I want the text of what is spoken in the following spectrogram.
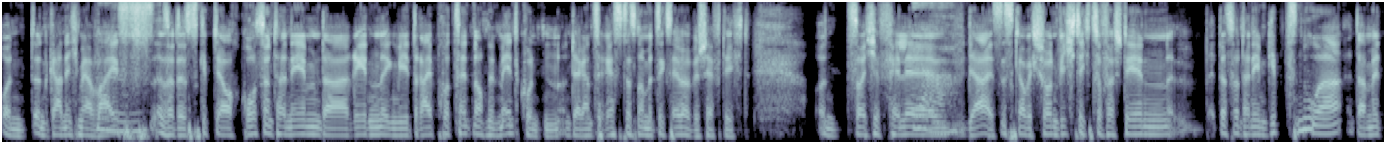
und, und gar nicht mehr weiß, mhm. also das gibt ja auch Großunternehmen, da reden irgendwie drei Prozent noch mit dem Endkunden und der ganze Rest ist noch mit sich selber beschäftigt. Und solche Fälle, ja, ja es ist, glaube ich, schon wichtig zu verstehen, das Unternehmen gibt's nur, damit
